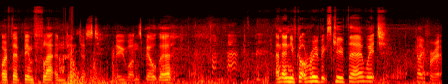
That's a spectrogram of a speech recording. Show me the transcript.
or if they've been flattened and just new ones built there. Fun fact, And then you've got a Rubik's Cube there, which, go for it.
